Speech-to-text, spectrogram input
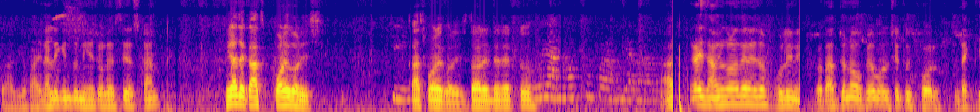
তো আজকে ফাইনালি কিন্তু নিয়ে চলে এসেছি স্ট্যান্ড ঠিক আছে কাজ পরে করিস। কাজ পরে করিস। ধর এদের একটু আমি। কোনোদিন এসব ভুলিনি। তো তার জন্য ওকে বলছি তুই খোল দেখ কি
